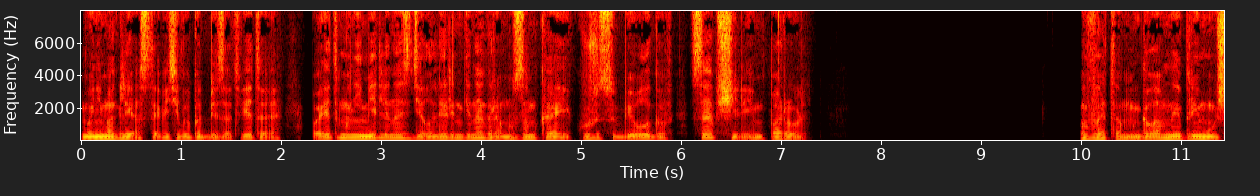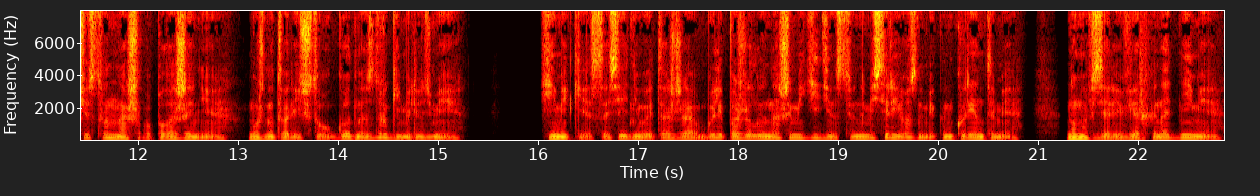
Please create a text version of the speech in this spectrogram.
Мы не могли оставить выпад без ответа, поэтому немедленно сделали рентгенограмму замка и, к ужасу биологов, сообщили им пароль. В этом главное преимущество нашего положения. Можно творить что угодно с другими людьми, Химики с соседнего этажа были, пожалуй, нашими единственными серьезными конкурентами, но мы взяли верх и над ними.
